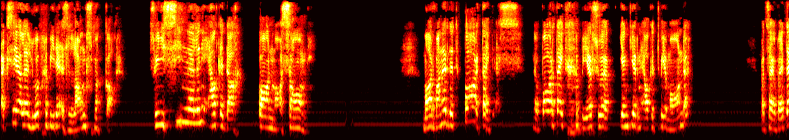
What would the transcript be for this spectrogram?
ek sê hulle loopgebiede is langs mekaar. So jy sien hulle nie elke dag pa en ma saam nie. Maar wanneer dit paartyd is, nou paartyd gebeur so een keer in elke 2 maande. Wat sy op bette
